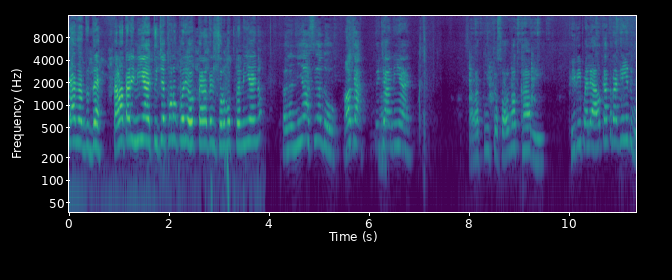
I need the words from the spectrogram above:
যা যা দে তাড়াতাড়ি নিয়ে আয় তুই যে কোনো করে হোক তাড়াতাড়ি শরবতটা নিয়ে আয় না। তাহলে নিয়ে আসি দাদু হ্যাঁ যা তুই যা নিয়ে আয়। শালা তুই তো শরবত খাবি। ফ্রি পাইলে আলকাতরা গিলে দিব।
